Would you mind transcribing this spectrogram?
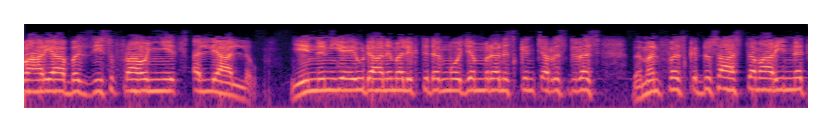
ባሪያ በዚህ ስፍራ ሆኜ ጸልያለሁ ይህንን የይሁዳን መልእክት ደግሞ ጀምረን እስክንጨርስ ድረስ በመንፈስ ቅዱስ አስተማሪነት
